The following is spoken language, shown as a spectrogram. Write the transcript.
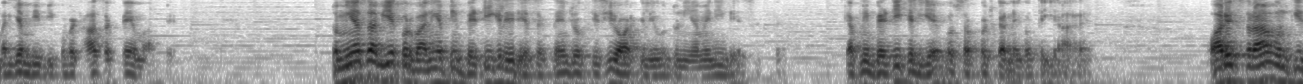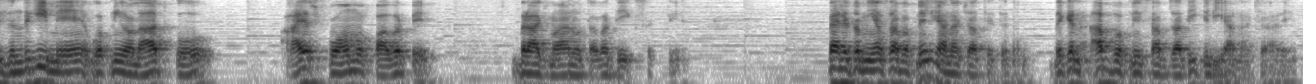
मरियम बीबी को बैठा सकते हैं वहाँ पे तो मियाँ साहब ये कुर्बानी अपनी बेटी के लिए दे सकते हैं, जो किसी और के लिए वो दुनिया में नहीं दे सकते। कि अपनी बेटी के लिए वो सब कुछ करने को तैयार है। और इस तरह उनकी ज़िंदगी में वो अपनी औलाद को हाईएस्ट फॉर्म ऑफ़ पावर पे विराजमान होता हुआ देख सकते हैं। पहले तो मियाँ साहब अपने लिए आना चाहते थे ना, लेकिन अब वो अपनी साहबजादी के लिए आना चाह रहे हैं।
